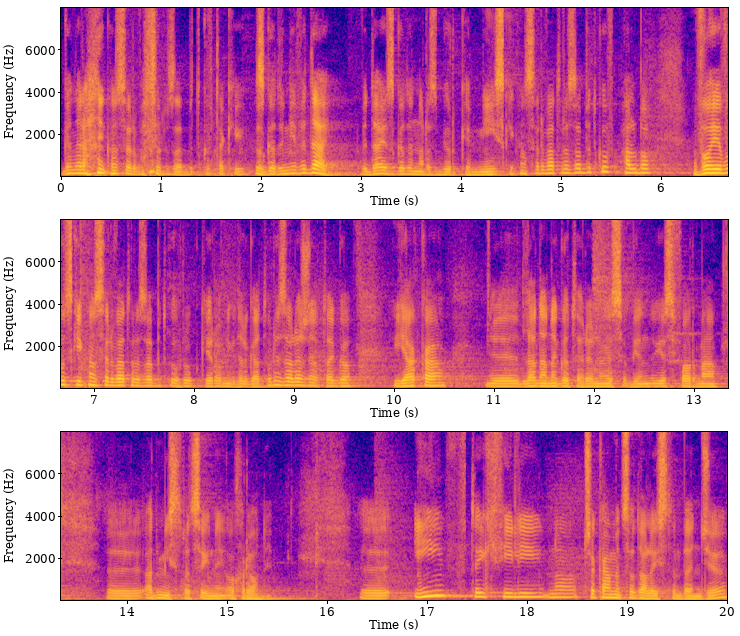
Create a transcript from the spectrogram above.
Generalny konserwator zabytków takiej zgody nie wydaje. Wydaje zgodę na rozbiórkę miejski konserwator zabytków albo wojewódzki konserwator zabytków lub kierownik delegatury, zależnie od tego, jaka y, dla danego terenu jest, jest forma y, administracyjnej ochrony. Y, I w tej chwili no, czekamy, co dalej z tym będzie.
